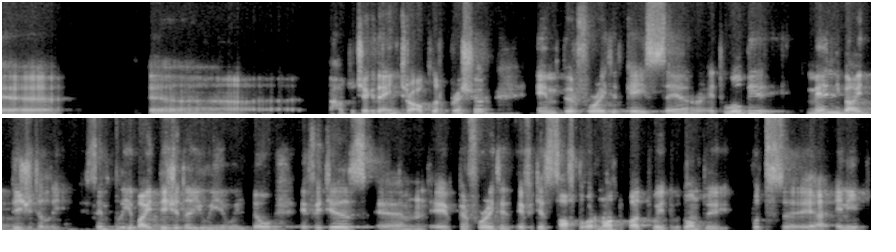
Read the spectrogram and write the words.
uh, uh, how to check the intraocular pressure in perforated case there? It will be mainly by digitally. Simply by digitally, we will know if it is um, perforated, if it is soft or not, but we don't put uh, any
